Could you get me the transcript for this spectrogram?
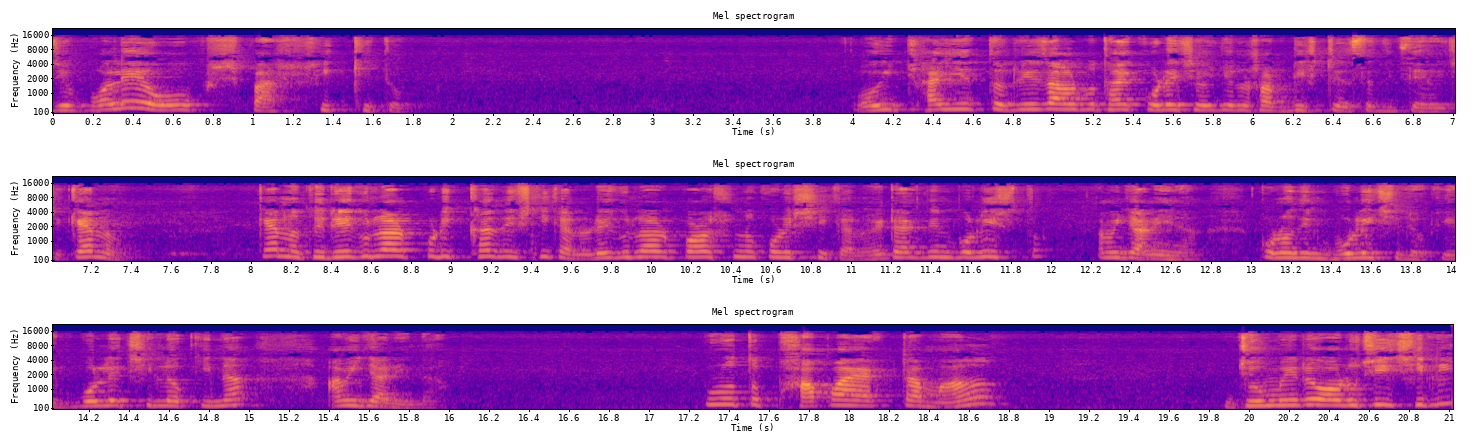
যে বলে ও শিক্ষিত। ওই ছাইয়ের তো রেজাল্ট বোধহয় করেছে, ওই জন্য সব ডিস্টেন্সে দিতে হয়েছে। কেন? কেন? তুই রেগুলার পরীক্ষা দিসনি কেন? রেগুলার পড়াশুনো করিসনি কেন? এটা একদিন বলিস তো? আমি জানি না। কোনো দিন বলেছিল কি? বলেছিল কি না? আমি জানি না। পুরো তো ফাঁপা একটা মাল। জমেরও অরুচি ছিলি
